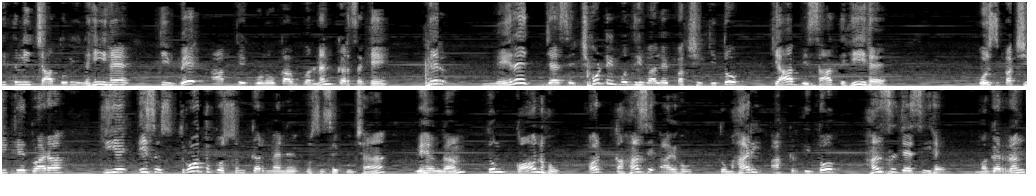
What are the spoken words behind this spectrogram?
इतनी चातुरी नहीं है कि वे आपके गुणों का वर्णन कर सकें। फिर मेरे जैसे छोटी बुद्धि वाले पक्षी की तो क्या बिसात ही है। उस पक्षी के द्वारा किए इस स्रोत को सुनकर मैंने उससे पूछा, विहंगम, तुम कौन हो और कहाँ से आए हो? तुम्हारी आकृति तो हंस जैसी है, मगर रंग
